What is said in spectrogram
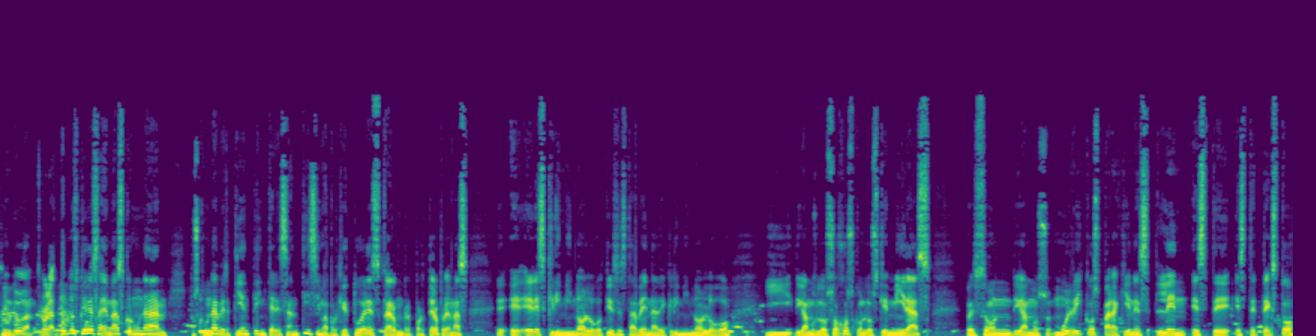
Sin duda. Ahora, tú lo escribes además con una, pues con una vertiente interesantísima, porque tú eres, claro, un reportero, pero además eh, eh, eres criminólogo, tienes esta vena de criminólogo y, digamos, los ojos con los que miras pues son, digamos, muy ricos para quienes leen este, este texto,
